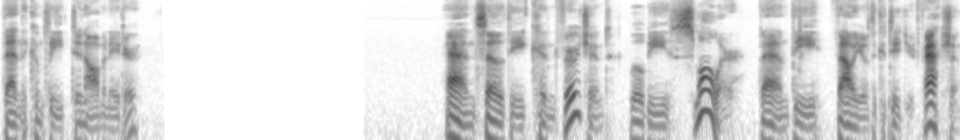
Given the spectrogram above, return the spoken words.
than the complete denominator. And so the convergent will be smaller than the value of the continued fraction.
